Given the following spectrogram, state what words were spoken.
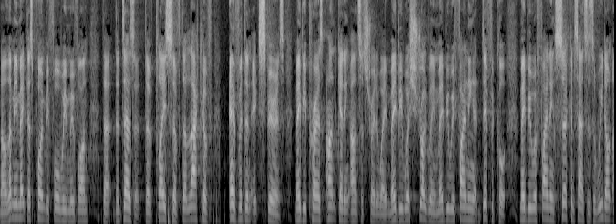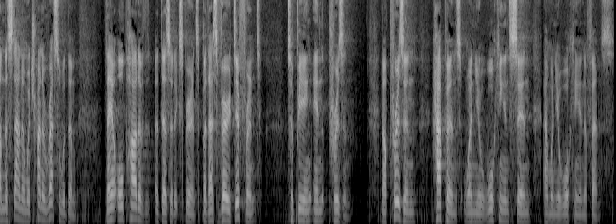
Now, let me make this point before we move on that the desert, the place of the lack of evident experience. Maybe prayers aren't getting answered straight away. Maybe we're struggling. Maybe we're finding it difficult. Maybe we're finding circumstances that we don't understand and we're trying to wrestle with them. They are all part of a desert experience, but that's very different to being in prison. Now, prison happens when you're walking in sin and when you're walking in offense.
